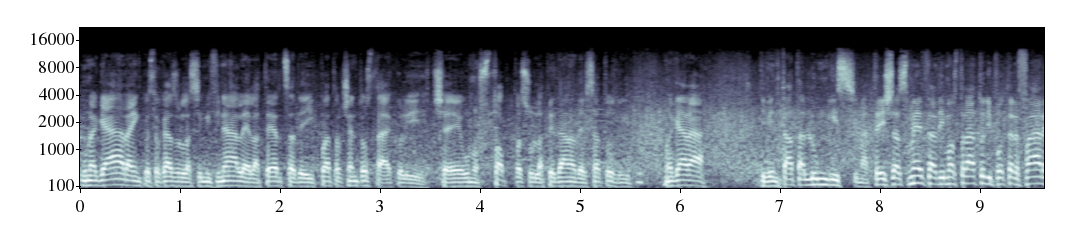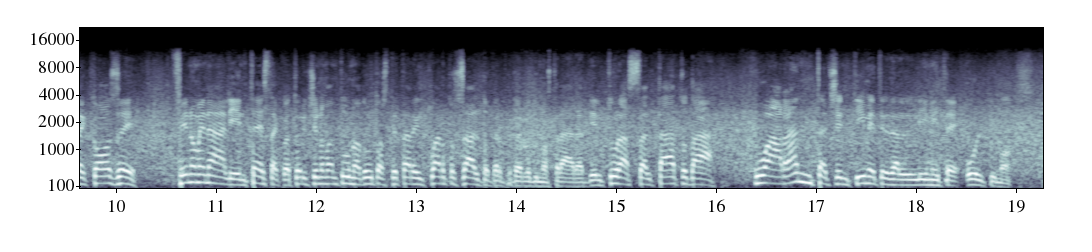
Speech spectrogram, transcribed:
una gara, in questo caso la semifinale, la terza dei 400 ostacoli, c'è uno stop sulla pedana del salto triplo. Una gara diventata lunghissima. Trisha Smith ha dimostrato di poter fare cose fenomenali. In testa 14,91 ha dovuto aspettare il quarto salto per poterlo dimostrare. Addirittura ha saltato da 40 centimetri dal limite ultimo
